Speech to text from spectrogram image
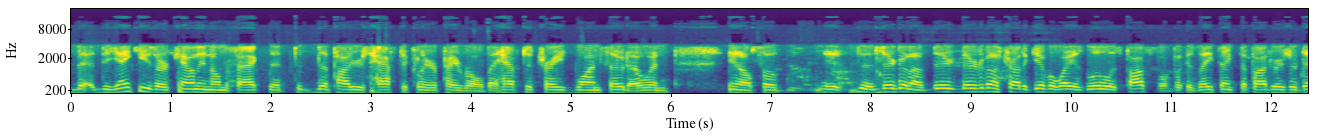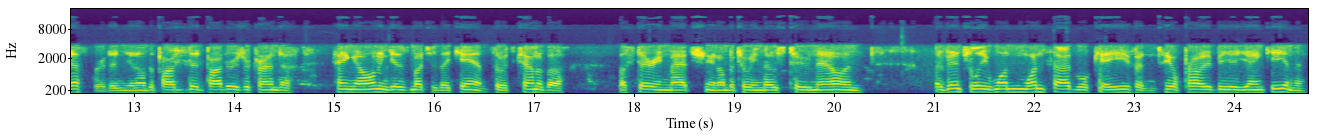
the, the Yankees are counting on the fact that the Padres have to clear payroll. They have to trade Juan Soto, and you know, so they're gonna they're they're gonna try to give away as little as possible because they think the Padres are desperate, and you know the, the Padres are trying to hang on and get as much as they can. So it's kind of a a staring match, you know, between those two now, and eventually one one side will cave, and he'll probably be a Yankee, and then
